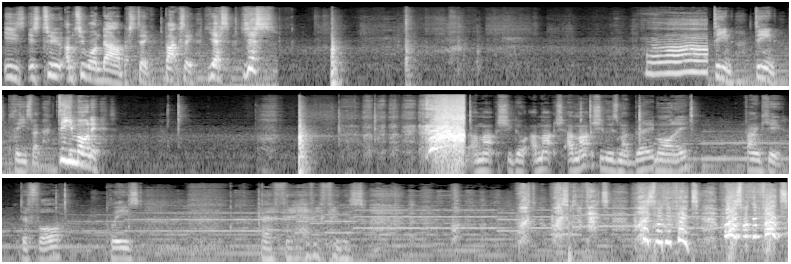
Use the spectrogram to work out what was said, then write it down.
He's, he's two. I'm two one down. Back stick. Back stick. Yes. Yes. Uh, Dean. Dean. Please, man. Dean Marney. I'm actually go. I'm actually. I'm actually losing my brain. Morning. Thank you. Defour. Please. Every, everything is. What? Where's my defense? Where's my defense? Where's my defense?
